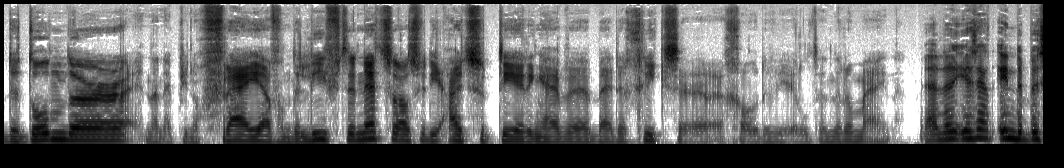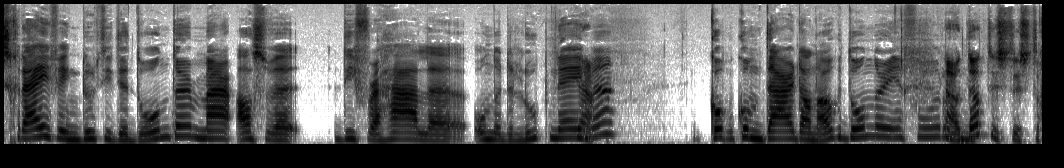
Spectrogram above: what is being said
de donder. En dan heb je nog Freya van de liefde. Net zoals we die uitsortering hebben bij de Griekse godenwereld en de Romeinen. Ja, dan- je zegt in de beschrijving doet hij de donder, maar als we die verhalen onder de loep nemen, kom- komt daar dan ook donder in voor? Nou, dat is, dus de,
